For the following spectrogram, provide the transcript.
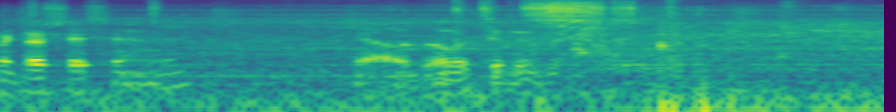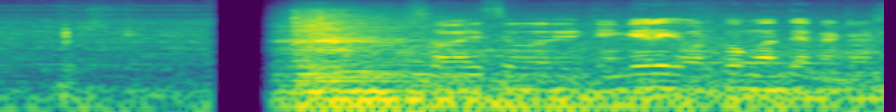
ಮೆಟ್ರೋ ಸ್ಟೇಷನ್ ಯಾವುದೋ ಗೊತ್ತಿಲ್ಲ ಸೊ ಕೆಂಗೇರಿಗೆ ಪೆಟ್ರೋಲ್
